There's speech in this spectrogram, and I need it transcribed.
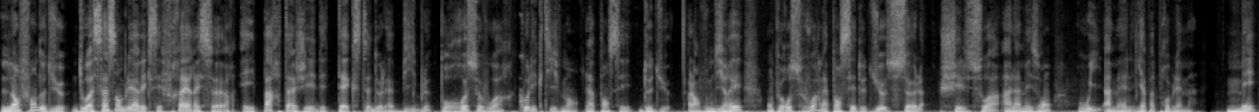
L'enfant de Dieu doit s'assembler avec ses frères et sœurs et partager des textes de la Bible pour recevoir collectivement la pensée de Dieu. Alors vous me direz, on peut recevoir la pensée de Dieu seul, chez soi, à la maison. Oui, amen, il n'y a pas de problème. Mais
